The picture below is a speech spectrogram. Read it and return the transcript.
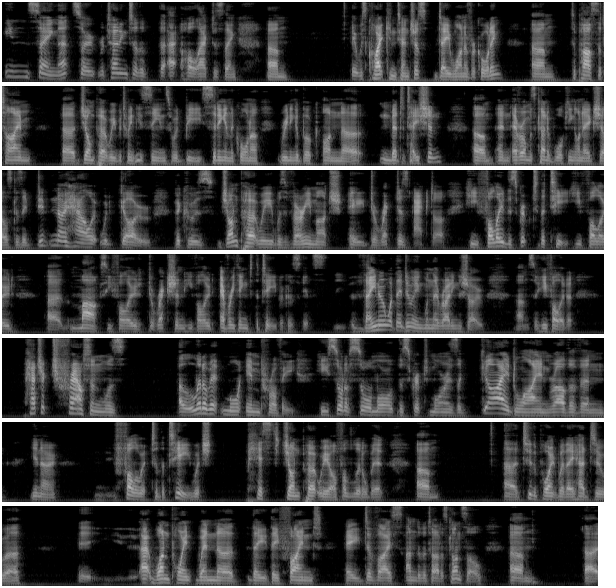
in saying that, so returning to the, the a- whole actors thing, um, it was quite contentious day one of recording. Um, to pass the time, uh, Jon Pertwee between his scenes would be sitting in the corner reading a book on uh, meditation, um, and everyone was kind of walking on eggshells because they didn't know how it would go. Because Jon Pertwee was very much a director's actor. He followed the script to the T. He followed uh, marks. He followed direction. He followed everything to the T because it's they know what they're doing when they're writing the show. Um, so he followed it. Patrick Troughton was a little bit more improv He sort of saw more the script more as a guideline rather than, you know, follow it to the T, which pissed Jon Pertwee off a little bit. Um, uh, to the point where they had to, uh, at one point when uh, they they find a device under the TARDIS console, um, uh,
